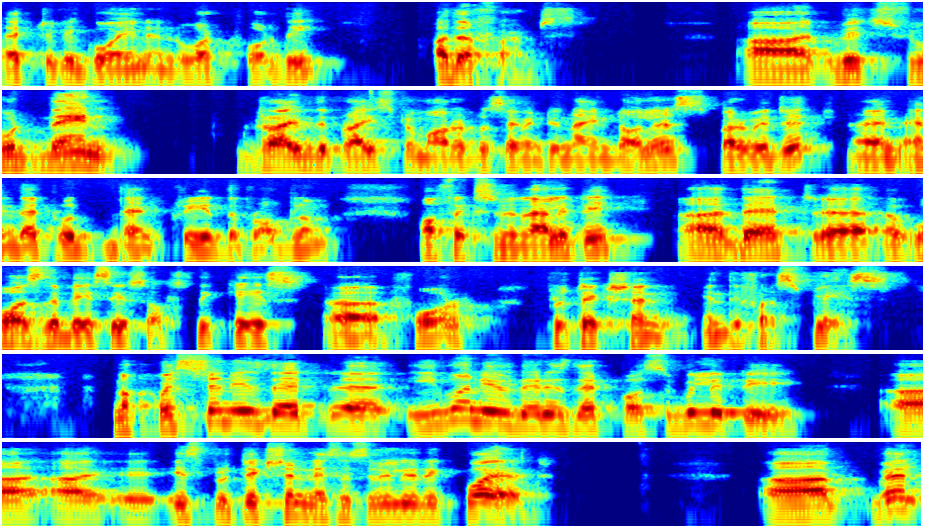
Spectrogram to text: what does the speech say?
actually go in and work for the other firms which would then drive the price tomorrow to $79 per widget, and, and that would then create the problem of externality uh, that uh, was the basis of the case uh, for protection in the first place. Now, question is that uh, even if there is that possibility, uh, uh, Uh, uh, is protection necessarily required? Uh, well,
